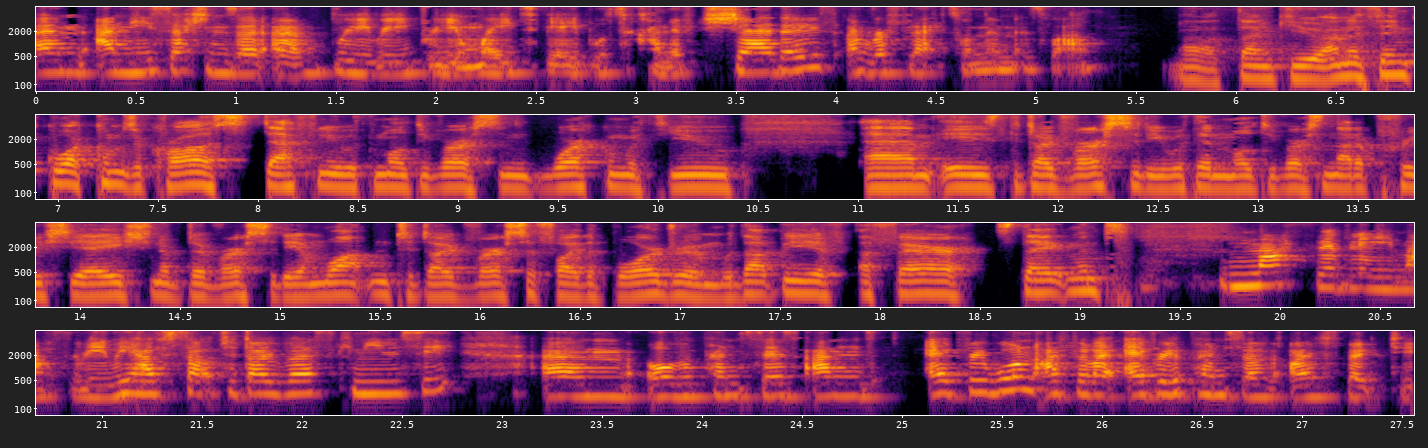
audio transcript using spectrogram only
um, and these sessions are a really really brilliant way to be able to kind of share those and reflect on them as well oh thank you and i think what comes across definitely with multiverse and working with you um, is the diversity within multiverse and that appreciation of diversity and wanting to diversify the boardroom. Would that be a, a fair statement? Massively, massively. We have such a diverse community um, of apprentices, and everyone, I feel like every apprentice I've, I've spoke to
